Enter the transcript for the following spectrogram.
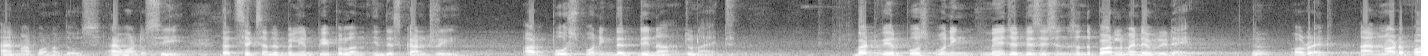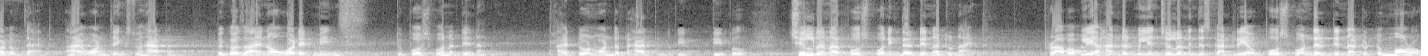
I'm not one of those. I want to see that six hundred million people on, in this country are postponing their dinner tonight. But we are postponing major decisions in the parliament every day. Hmm. All right? I'm not a part of that. I want things to happen because I know what it means to postpone a dinner. I don't want that to happen to pe people. Children are postponing their dinner tonight. Probably a hundred million children in this country have postponed their dinner to tomorrow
